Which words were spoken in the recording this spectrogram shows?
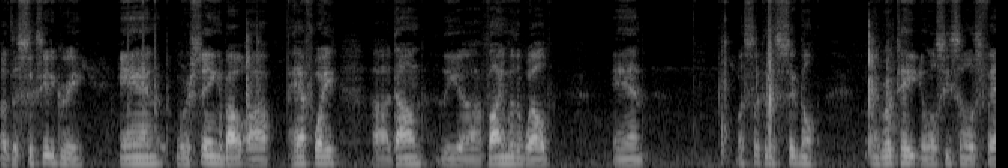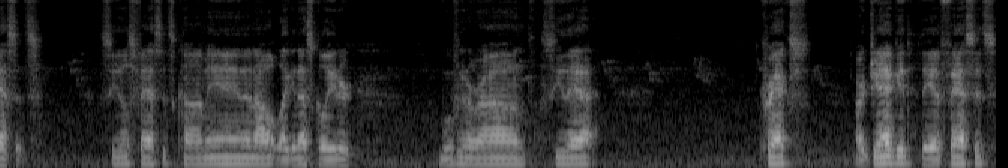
of the 60 degree and we're seeing about uh, halfway uh, down the uh, volume of the weld and let's look at the signal I rotate and we'll see some of those facets See those facets come in and out like an escalator. Moving around. See that? Cracks are jagged. They have facets.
